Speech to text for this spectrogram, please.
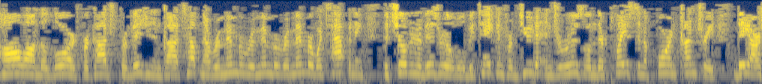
call on the Lord for God's provision and God's help. Now remember, remember, remember what's happening. The children of Israel will be taken from Judah and Jerusalem. They're placed in a foreign country. They are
